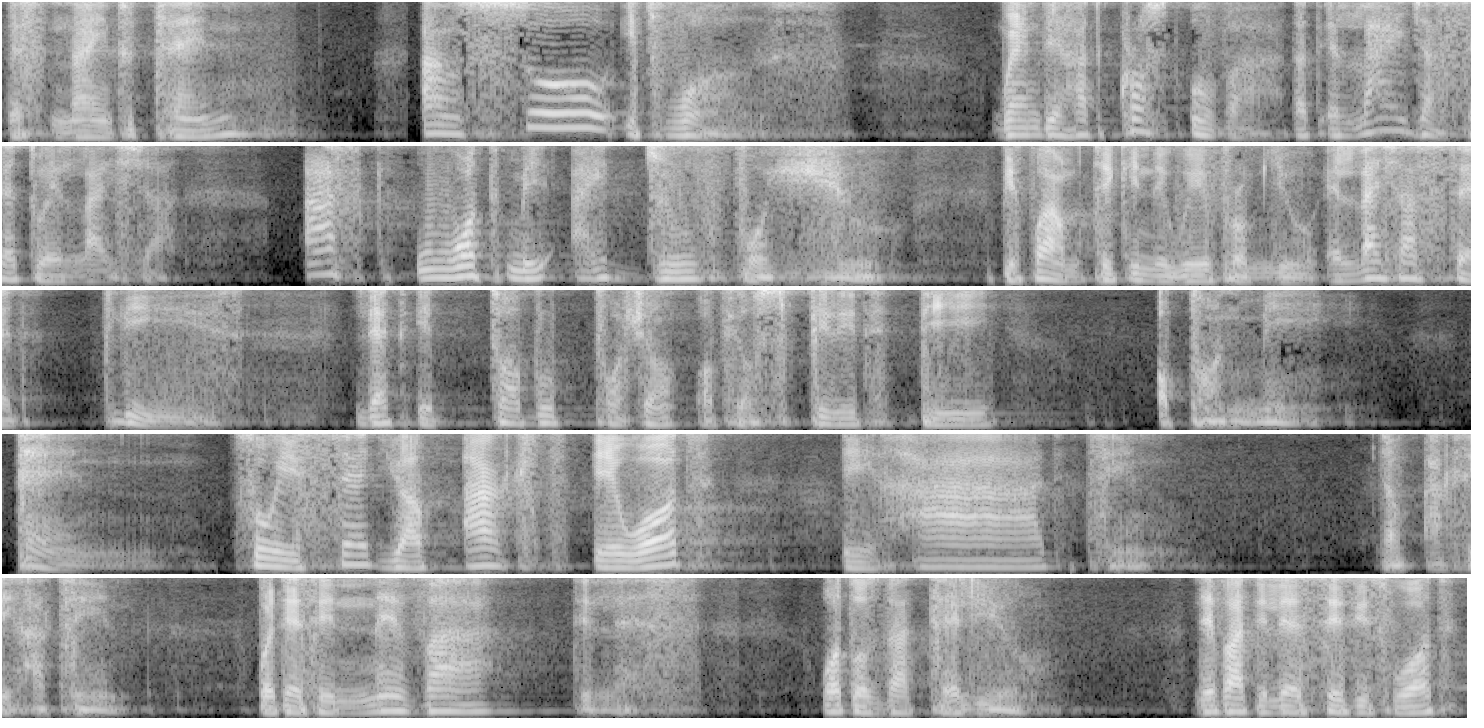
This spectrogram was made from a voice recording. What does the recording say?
verse 9 to 10. And so it was when they had crossed over that Elijah said to Elisha, Ask, what may I do for you before I'm taken away from you? Elisha said, Please let a double portion of your spirit be upon me. 10. So he said, You have asked a what? A hard thing. You have asked a hard thing. But there's a nevertheless. What does that tell you? Nevertheless says it's what?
